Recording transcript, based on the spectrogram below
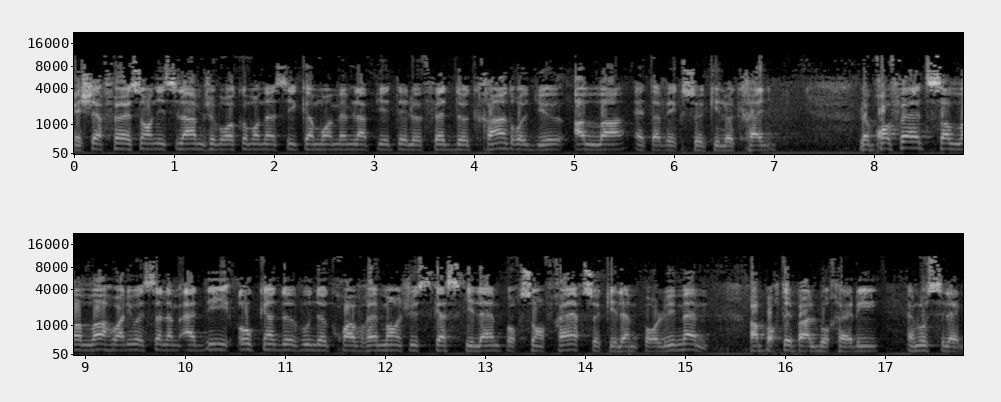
Mes chers frères et en islam, je vous recommande ainsi qu'à moi-même la piété, le fait de craindre Dieu. Allah est avec ceux qui le craignent. Le prophète sallallahu alayhi wa sallam a dit, aucun de vous ne croit vraiment jusqu'à ce qu'il aime pour son frère ce qu'il aime pour lui-même, rapporté par Al-Bukhari et Muslim.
